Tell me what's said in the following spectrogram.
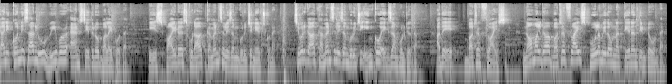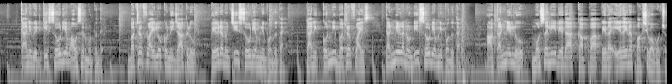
కానీ కొన్నిసార్లు వీవర్ యాండ్స్ చేతిలో బలైపోతాయి. ఈ స్పైడర్స్ కూడా కమెన్సలిజం గురించి నేర్చుకున్నాయి. చివరిగా కమెన్సలిజం గురించి ఇంకో ఎగ్జాంపుల్ చూద్దాం. అదే బటర్ఫ్లైస్. నార్మల్గా బటర్ఫ్లైస్ పూల మీద ఉన్న తేనెను తింటూ ఉంటాయి. కానీ వీటికి సోడియం అవసరం ఉంటుంది. బటర్ఫ్లైలో కొన్ని జాతులు పేడ నుంచి సోడియంని పొందుతాయి. కానీ కొన్ని బటర్ఫ్లైస్ కన్నీళ్ళ నుండి సోడియంని పొందుతాయి. ఆ కన్నీళ్ళు మొసలి లేదా కప్ప లేదా ఏదైనా పక్షి అవ్వచ్చు.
